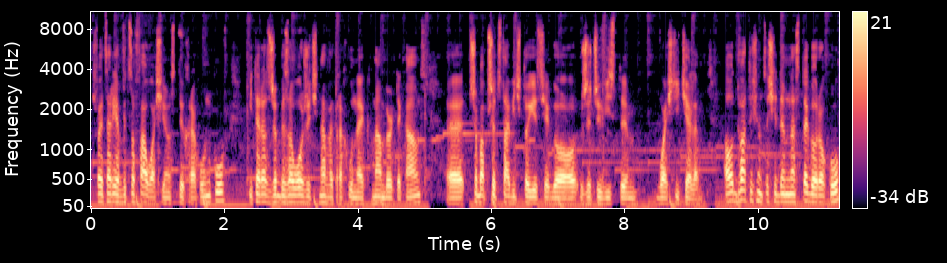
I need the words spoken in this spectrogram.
Szwajcaria wycofała się z tych rachunków i teraz, żeby założyć nawet rachunek numbered accounts, e, trzeba przedstawić, kto jest jego rzeczywistym właścicielem. A od 2017 roku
